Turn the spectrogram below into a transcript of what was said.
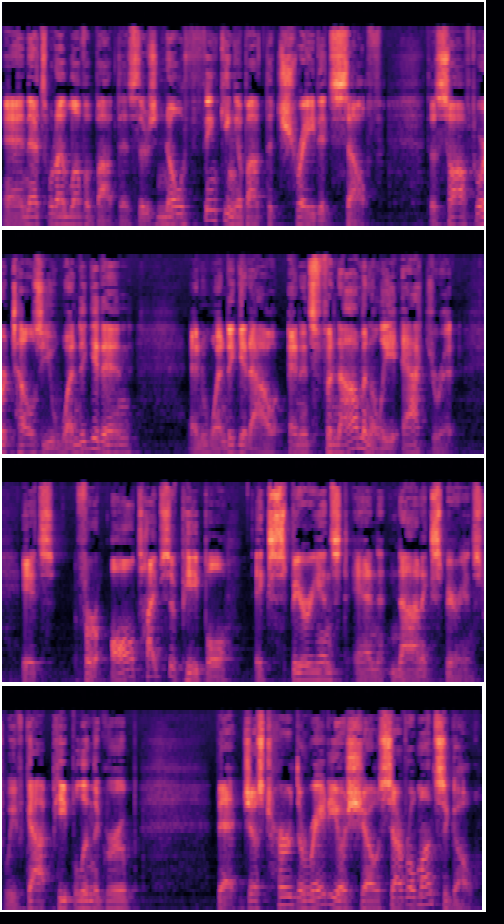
And that's what I love about this. There's no thinking about the trade itself. The software tells you when to get in and when to get out, and it's phenomenally accurate. It's for all types of people, experienced and non experienced. We've got people in the group that just heard the radio show several months ago.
